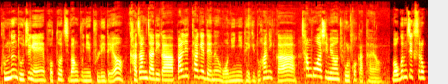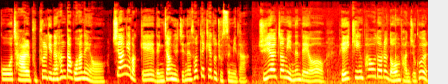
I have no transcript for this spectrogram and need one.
굽는 도중에 버터 지방분이 분리되어 가장자리가 빨리 타게 되는 원인이 되기도 하니까 참고하시면 좋을 것 같아요. 먹음직스럽고 잘 부풀기는 한다고 하네요. 취향에 맞게 냉장 유지는 선택해도 좋습니다. 주의할 점이 있는데요. 베이킹 파우더를 넣은 반죽을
